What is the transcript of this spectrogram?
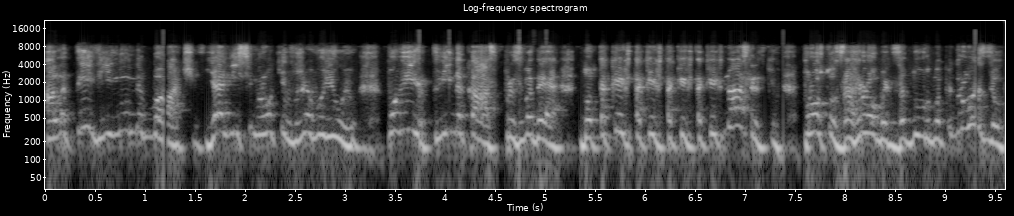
але ти війну не бачив. Я вісім років вже воюю. Повір, твій наказ призведе до таких, таких, таких, таких наслідків. Просто загробить задурно підрозділ.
